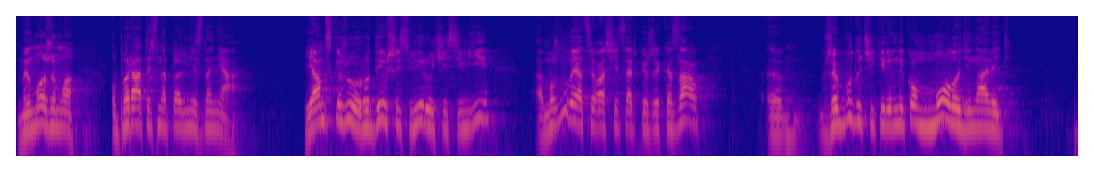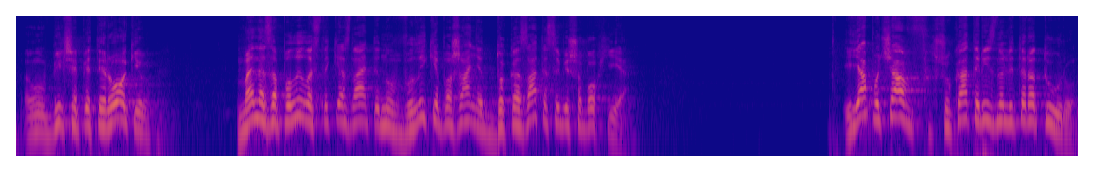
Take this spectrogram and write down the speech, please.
ми можемо опиратись на певні знання. Я вам скажу, родившись в віруючій сім'ї, можливо, я це в вашій церкві вже казав, е, вже будучи керівником молоді навіть ну, більше п'яти років, в мене запалилось таке, знаєте, ну, велике бажання доказати собі, що Бог є. І я почав шукати різну літературу,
